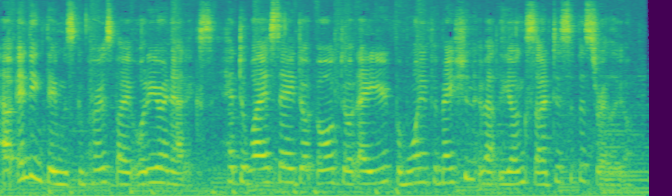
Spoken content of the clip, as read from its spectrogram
Our ending theme was composed by Audionautics. Head to ysa.org.au for more information about the Young Scientists of Australia.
